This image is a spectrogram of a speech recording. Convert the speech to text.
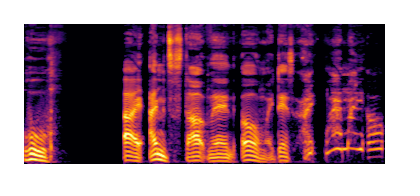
Ooh, I I need to stop, man. Oh my days, I why am I? Oh,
